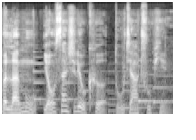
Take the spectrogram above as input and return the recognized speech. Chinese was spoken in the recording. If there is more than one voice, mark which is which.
Speaker 1: 本栏目由三十六氪独家出品。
